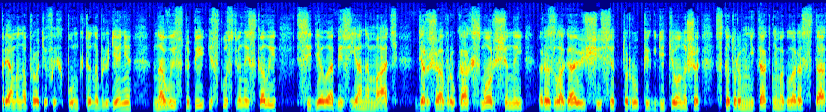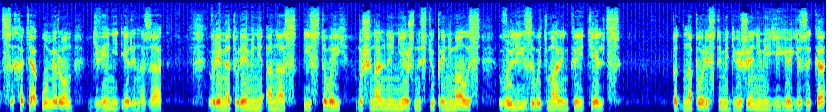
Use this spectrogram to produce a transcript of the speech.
Прямо напротив их пункта наблюдения, на выступе искусственной скалы, сидела обезьяна-мать, держа в руках сморщенный, разлагающийся трупик детеныша, с которым никак не могла расстаться, хотя умер он две недели назад. Время от времени она с истовой машинальной нежностью принималась вылизывать маленькое тельце. Под напористыми движениями ее языка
